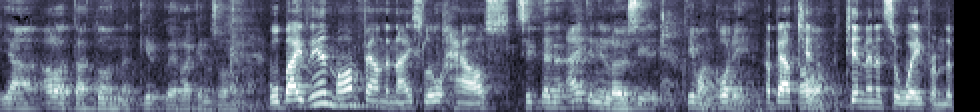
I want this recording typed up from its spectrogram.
ja aloittaa tuon kirkkojen rakennusohjelman. Well, by then, Mom found a nice little house Sitten äitini löysi kivan kodin, about 10, minutes away from the,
